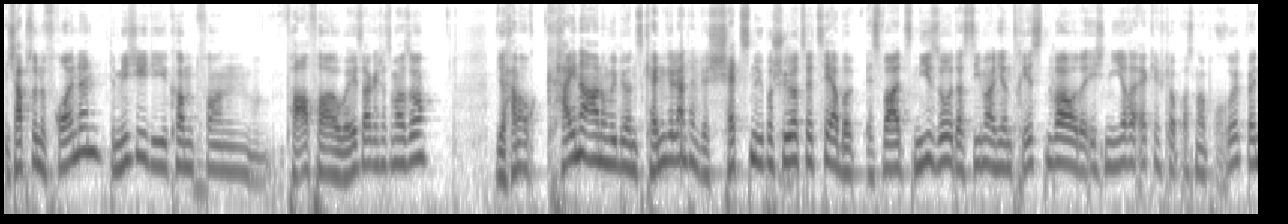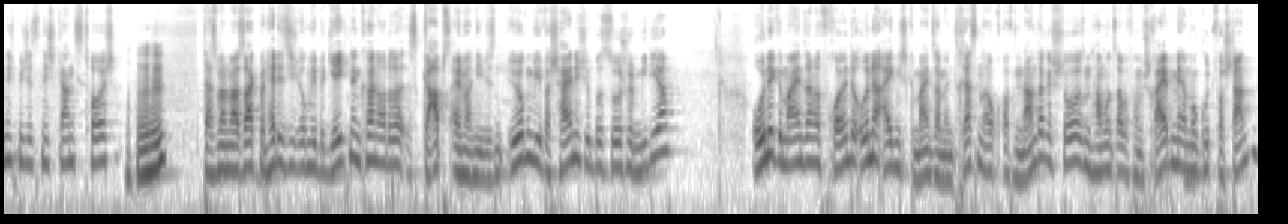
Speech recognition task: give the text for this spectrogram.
ich habe so eine Freundin, die Michi, die kommt von far, far away, sage ich das mal so. Wir haben auch keine Ahnung, wie wir uns kennengelernt haben. Wir schätzen über Schüler-CC, aber es war jetzt nie so, dass sie mal hier in Dresden war oder ich in ihrer Ecke, ich glaube Osnabrück, wenn ich mich jetzt nicht ganz täusche. Dass man mal sagt, man hätte sich irgendwie begegnen können oder es gab es einfach nie. Wir sind irgendwie wahrscheinlich über Social Media ohne gemeinsame Freunde, ohne eigentlich gemeinsame Interessen auch aufeinander gestoßen, haben uns aber vom Schreiben her immer gut verstanden.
